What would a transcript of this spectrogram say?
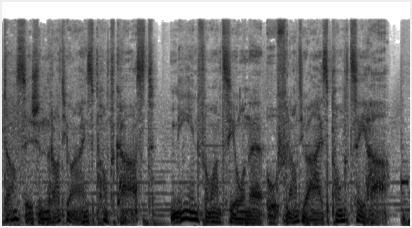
Das ist ein Radio 1 Podcast. Mehr Informationen auf radio1.ch.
